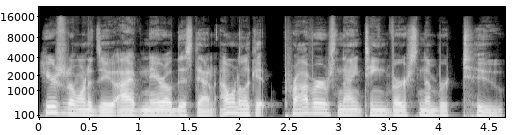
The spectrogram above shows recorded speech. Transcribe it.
here's what I want to do I've narrowed this down. I want to look at Proverbs 19, verse number two.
